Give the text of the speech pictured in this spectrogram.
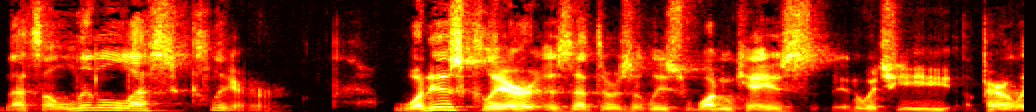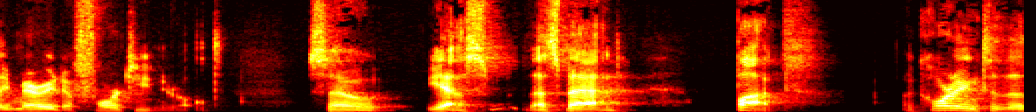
that's a little less clear. What is clear is that there was at least one case in which he apparently married a 14 year old. So, yes, that's bad. But according to the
